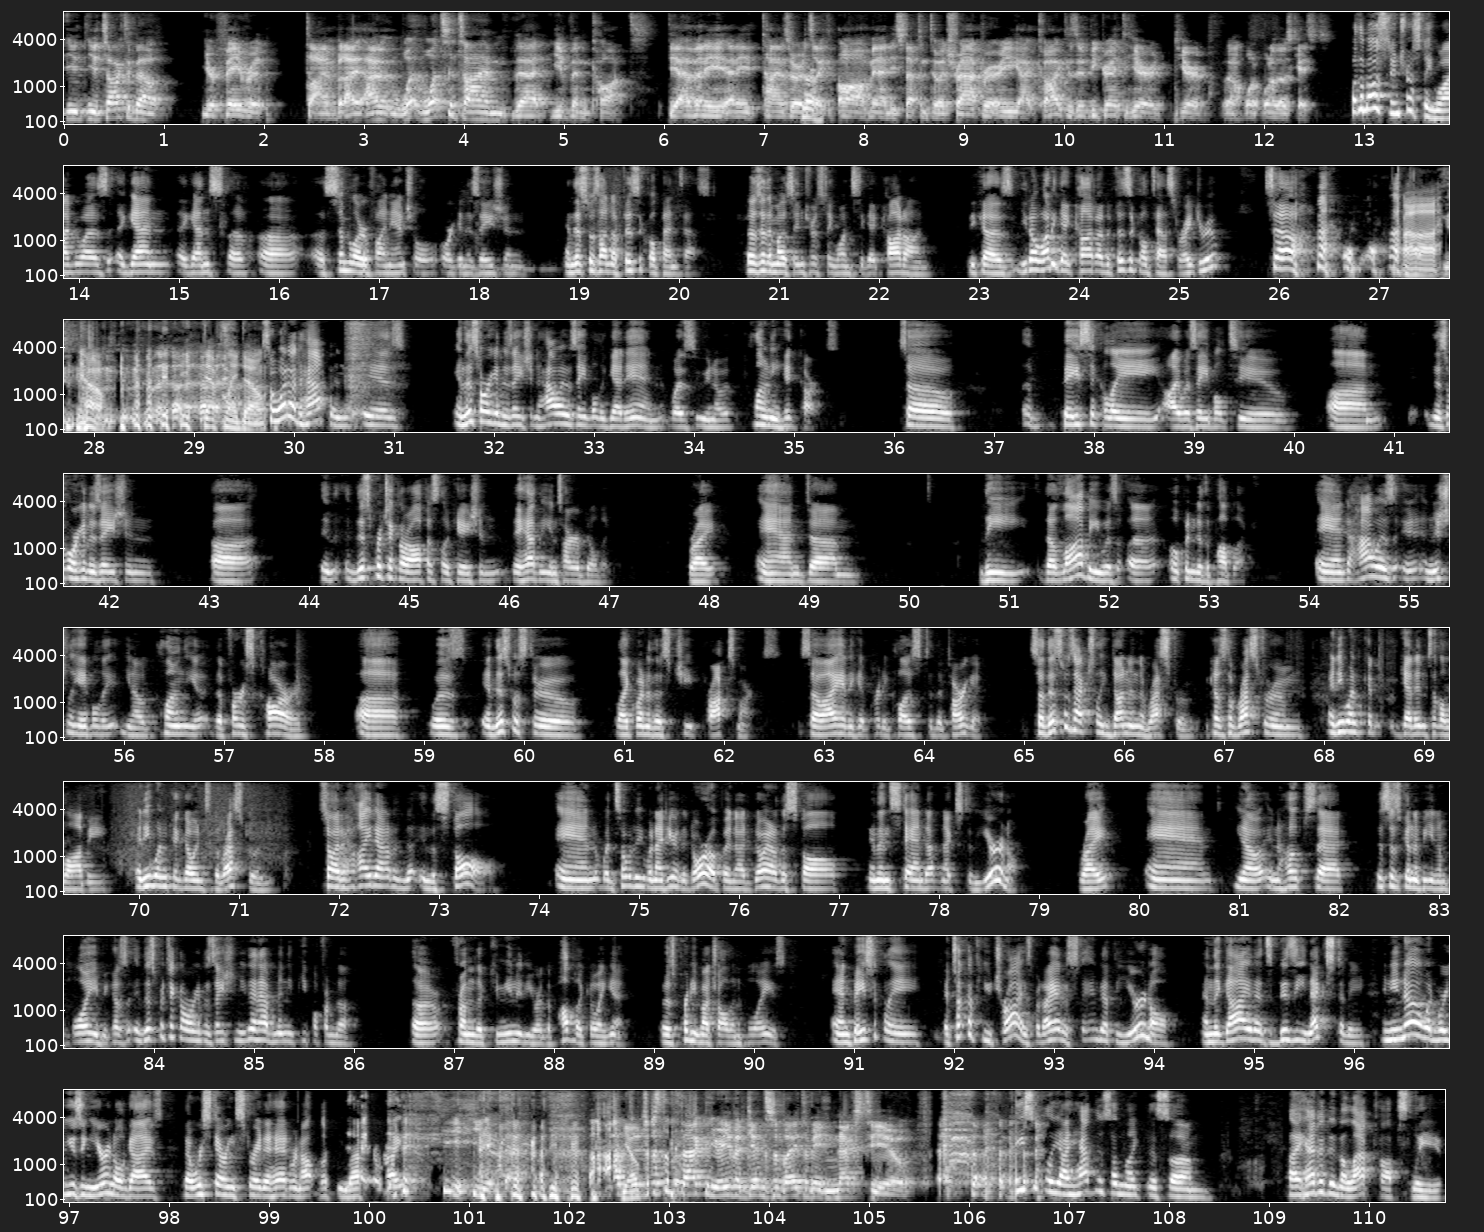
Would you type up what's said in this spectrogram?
you, you talked about your favorite time, but I, I what what's a time that you've been caught? Do you have any any times where it's Sure. like, oh man, you stepped into a trap or, or you got caught? Because it'd be great to hear hear you know, one, one of those cases. Well, the most interesting one was again against a, a, a similar financial organization, and this was on a physical pen test. Those are the most interesting ones to get caught on because you don't want to get caught on a physical test, right, Drew? So, Uh, no, you definitely don't. so what had happened is in this organization, how I was able to get in was you know cloning HID cards. So uh, basically, I was able to um, this organization uh, in, in this particular office location, they had the entire building, right? And um, the the lobby was uh, open to the public. And how I was initially able to, you know, clone the the first card uh, was, and this was through like one of those cheap Proxmarks. So I had to get pretty close to the target. So this was actually done in the restroom because the restroom, anyone could get into the lobby, anyone could go into the restroom. So I'd hide out in the, in the stall. And when somebody, when I'd hear the door open, I'd go out of the stall and then stand up next to the urinal, right? And, you know, in hopes that this is going to be an employee because in this particular organization, you didn't have many people from the, uh, from the community or the public going in. It was pretty much all employees. And basically, it took a few tries, but I had to stand at the urinal and the guy that's busy next to me. And you know, when we're using urinal guys, that we're staring straight ahead, we're not looking left or right. yeah. Uh, Yep. Just the fact that you're even getting somebody to be next to you. basically, I had this on like this. Um, I had it in a laptop sleeve,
